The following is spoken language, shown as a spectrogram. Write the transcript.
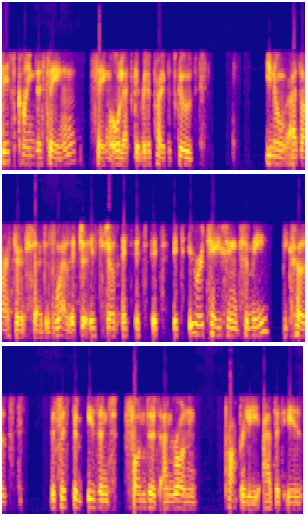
This kind of thing, saying, "Oh, let's get rid of private schools," you know, as Arthur said as well, it, it's just it's it's it's irritating to me because the system isn't funded and run properly as it is.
